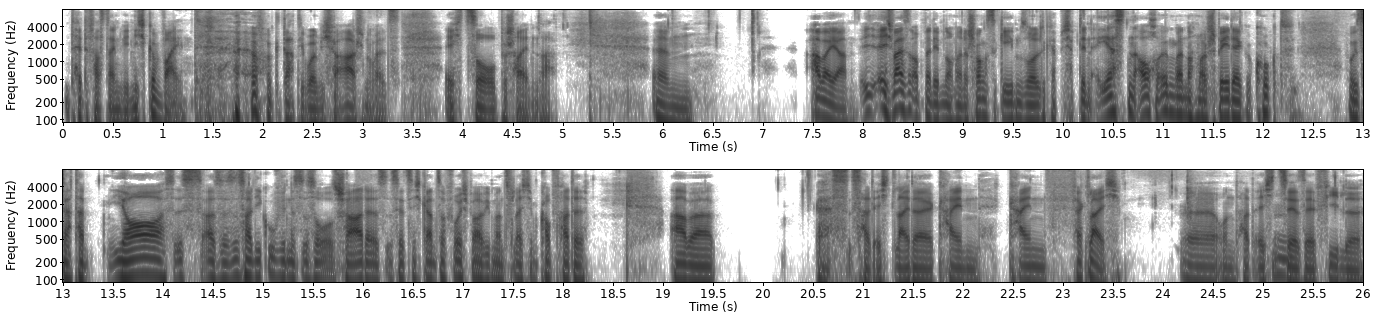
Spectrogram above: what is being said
und hätte fast ein wenig geweint. und gedacht, die wollen mich verarschen, weil es echt so bescheiden war. Ähm, aber ja, ich, ich weiß nicht, ob man dem noch mal eine Chance geben sollte. Ich habe hab den ersten auch irgendwann noch mal später geguckt, wo ich gesagt habe, ja, es ist, also es ist halt die Goofiness ist so schade, es ist jetzt nicht ganz so furchtbar, wie man es vielleicht im Kopf hatte. Aber es ist halt echt leider kein, kein Vergleich. Äh, und hat echt Hm. sehr, sehr viele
